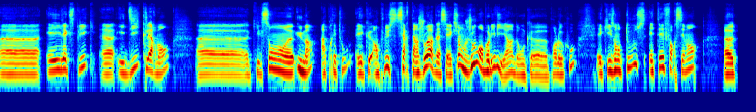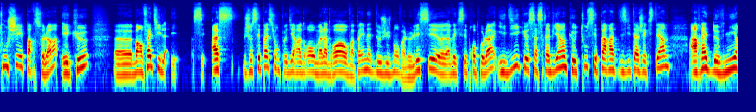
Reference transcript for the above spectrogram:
et il explique, il dit clairement euh, qu'ils sont euh, humains après tout et qu'en plus certains joueurs de la sélection jouent en Bolivie, hein, donc euh, pour le coup, et qu'ils ont tous été forcément touchés par cela et que, bah, en fait, il, je sais pas si on peut dire à droit ou maladroit, on va pas émettre de jugement, on va le laisser avec ces propos-là. Il dit que ça serait bien que tous ces parasitages externes arrêtent de venir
